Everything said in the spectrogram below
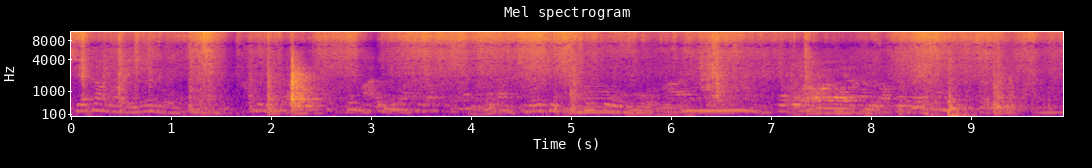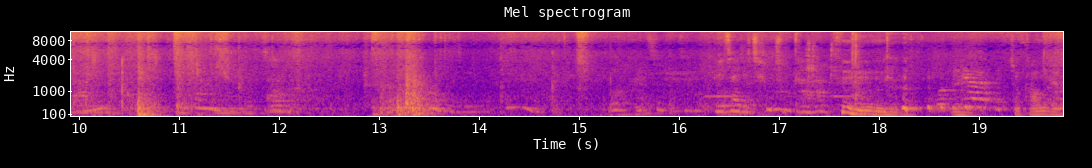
지혜상과 이런 데가 있어. 아, 그, 그게. 내 자리 참 좋다. 좀 가운데로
